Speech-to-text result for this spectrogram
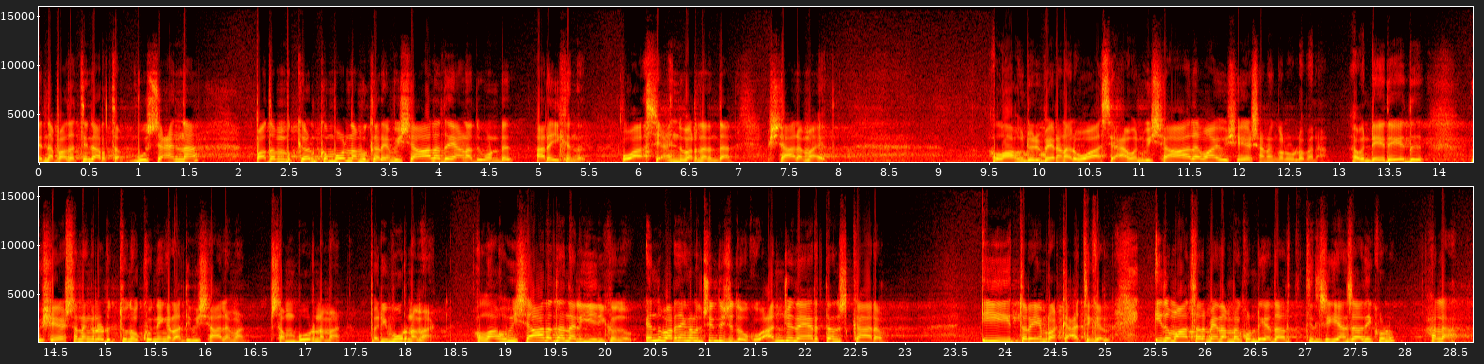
എന്ന പദത്തിന്റെ അർത്ഥം. ഊസ എന്ന പദം കേൾക്കുമ്പോൾ നമുക്കറിയാം വിശാലതയാണ് അതുകൊണ്ട് അറിയിക്കുന്നത്. വാസ്യ എന്ന് പറഞ്ഞാൽ എന്താണ്? വിശാലമായത്. അള്ളാഹുവിന്റെ ഒരു പേരാണ് അൽവാസി അവൻ വിശാലമായ വിശേഷണങ്ങളുള്ളവനാണ്. അവന്റെ ഏതേത് വിശേഷണങ്ങൾ എടുത്തു നോക്കുന്നെങ്കിൽ അതിവിശാലമാണ് സമ്പൂർണമാണ് പരിപൂർണമാണ്. അള്ളാഹു വിശാലത നൽകിയിരിക്കുന്നു. എന്ന് പറഞ്ഞ് ഞങ്ങൾ ചിന്തിച്ചു നോക്കൂ. അഞ്ചു നേരത്തെ നിസ്കാരം. ഈ ഇത്രയും റക്കാറ്റുകൾ ഇത് മാത്രമേ നമ്മെ കൊണ്ട് യഥാർത്ഥത്തിൽ ചെയ്യാൻ സാധിക്കുള്ളൂ? അല്ല.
